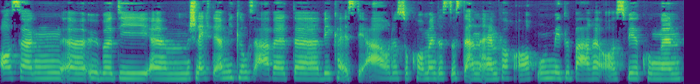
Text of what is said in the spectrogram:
Aussagen äh, über die ähm, schlechte Ermittlungsarbeit der WKSDA oder so kommen, dass das dann einfach auch unmittelbare Auswirkungen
